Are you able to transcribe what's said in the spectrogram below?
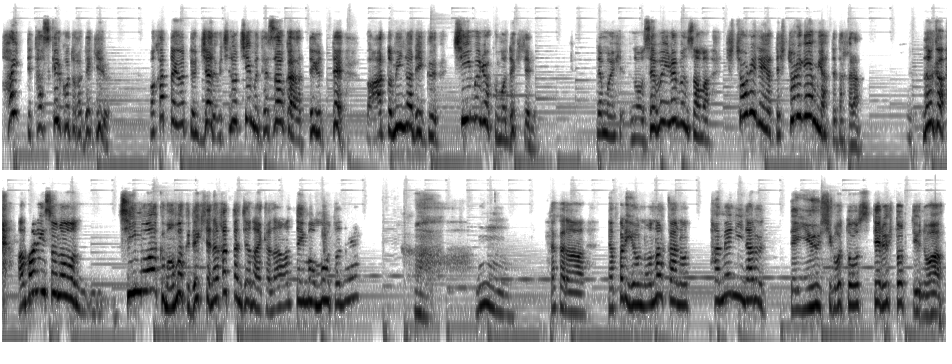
入って助けることができる。分かったよって、じゃあうちのチーム手伝うからって言って、わーっとみんなで行くチーム力もできてる。でも、のセブンイレブンさんは一人でやって一人ゲームやってたから、なんかあまりそのチームワークもうまくできてなかったんじゃないかなって今思うとね。うん。だから、やっぱり世の中のためになるっていう仕事をしてる人っていうのは、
